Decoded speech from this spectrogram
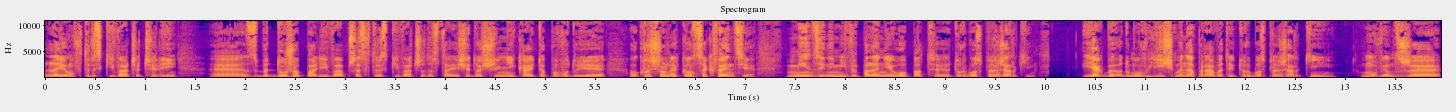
leją wtryskiwacze, czyli zbyt dużo paliwa przez wtryskiwacze dostaje się do silnika i to powoduje określone konsekwencje, między innymi wypalenie łopat turbosprężarki. I jakby odmówiliśmy naprawę tej turbosprężarki, mówiąc, że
